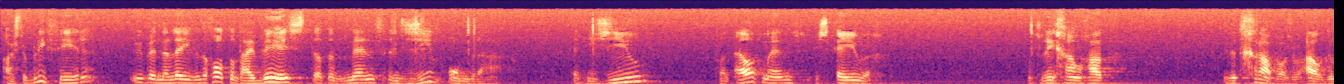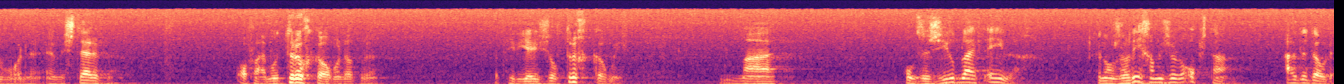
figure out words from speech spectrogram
Alsjeblieft, heren, u bent de levende God. Want hij wist dat een mens een ziel omdraagt. En die ziel van elk mens is eeuwig. Ons lichaam gaat in het graf als we ouder worden en we sterven. Of hij moet terugkomen dat we dat Heer Jezus al teruggekomen is. Maar onze ziel blijft eeuwig. En onze lichamen zullen opstaan uit de doden.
